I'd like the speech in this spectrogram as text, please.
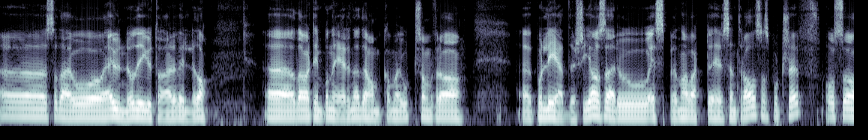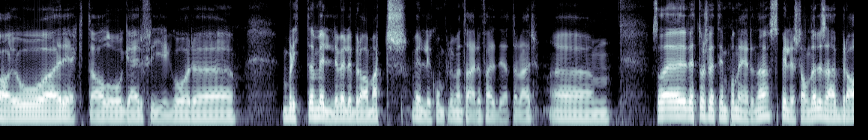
Uh, så det er jo Jeg unner jo de gutta her det veldig, da. Eh, det har vært imponerende det HamKam har gjort, som fra Eh, På ledersida så er det jo Espen har vært helt sentral som sportssjef. Og så har jo Rekdal og Geir Friegård eh, blitt en veldig, veldig bra match. Veldig komplementære ferdigheter der. Um, så det er rett og slett imponerende. Spillerstallen deres er bra.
